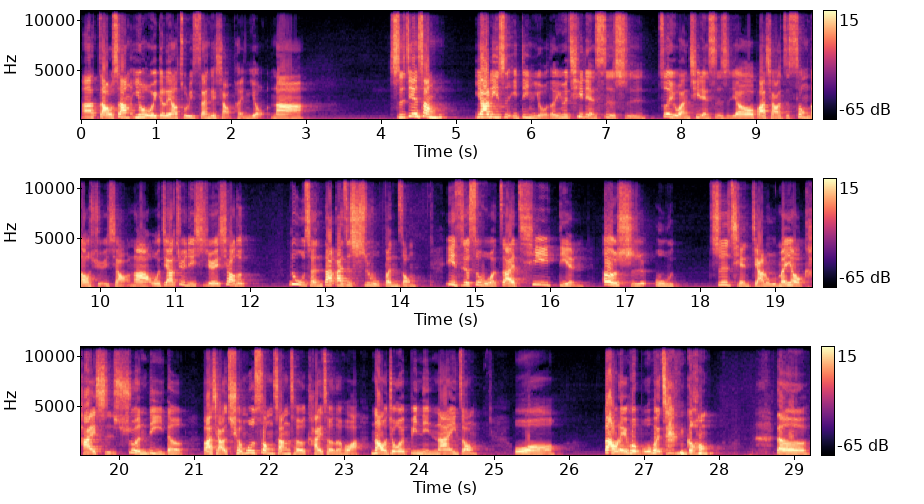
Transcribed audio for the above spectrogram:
啊，早上因为我一个人要处理三个小朋友，那时间上压力是一定有的，因为七点四十最晚七点四十要把小孩子送到学校，那我家距离学校的路程大概是十五分钟，意思就是我在七点。二十五之前，假如没有开始顺利的把小孩全部送上车开车的话，那我就会濒临那一种我到雷会不会成功的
